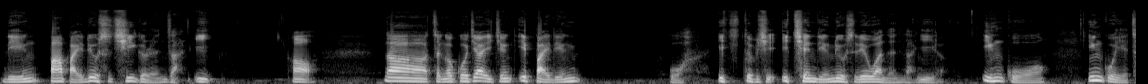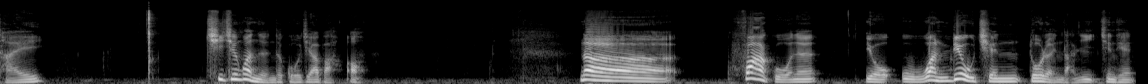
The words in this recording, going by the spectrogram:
零八百六十七个人染疫。好、哦。那整个国家已经一百零哇一对不起一千零六十六万人染疫了。英国英国也才七千万人的国家吧？哦，那法国呢有五万六千多人染疫，今天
